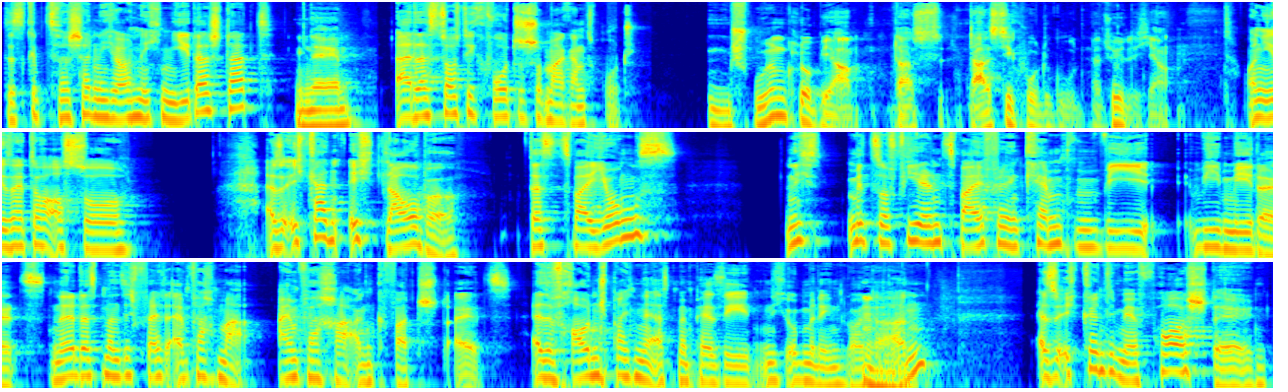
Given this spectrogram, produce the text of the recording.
Das gibt's wahrscheinlich auch nicht in jeder Stadt. Nee, Aber das ist doch die Quote schon mal ganz gut. im Schwulenclub, ja, das, da ist die Quote gut, natürlich, ja. Und ihr seid doch auch so. Also ich kann, ich glaube, dass zwei Jungs nicht mit so vielen Zweifeln kämpfen wie, wie Mädels, ne? Dass man sich vielleicht einfach mal einfacher anquatscht als. Also Frauen sprechen ja erstmal per se nicht unbedingt Leute an. Also ich könnte mir vorstellen,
